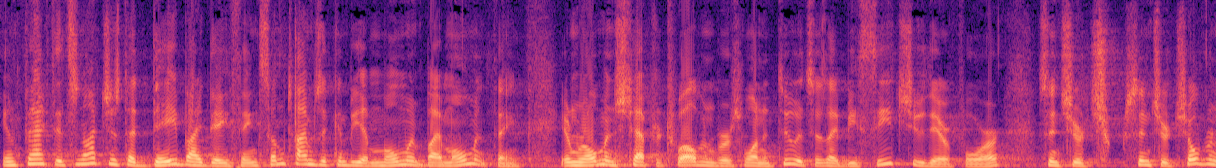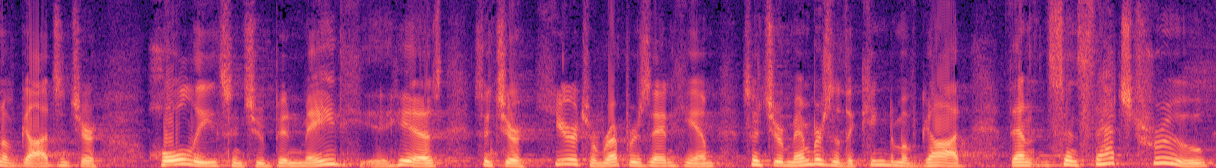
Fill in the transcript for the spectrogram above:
In fact, it's not just a day by day thing. Sometimes it can be a moment by moment thing. In Romans chapter 12 and verse 1 and 2, it says, I beseech you, therefore, since you're, since you're children of God, since you're holy, since you've been made His, since you're here to represent Him, since you're members of the kingdom of God, then since that's true,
